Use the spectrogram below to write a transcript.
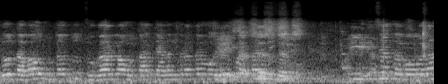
जो दबाव होता तो झुगारला होता. त्यानंतर आता मोदी ईडीच्या दबावाला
